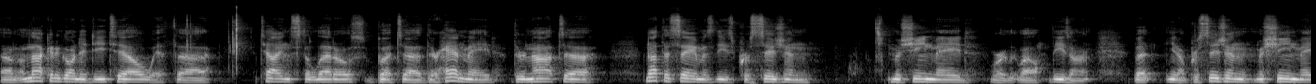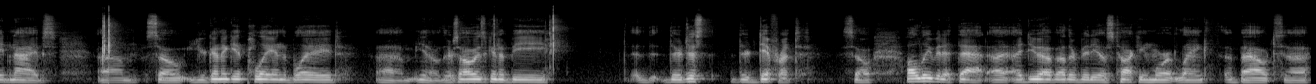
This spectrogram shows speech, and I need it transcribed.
Um, I'm not going to go into detail with uh, Italian stilettos, but uh, they're handmade. They're not uh, not the same as these precision machine-made, or well, these aren't, but you know, precision machine-made knives. Um, so you're going to get play in the blade. Um, you know, there's always going to be. They're just they're different. So I'll leave it at that. I, I do have other videos talking more at length about uh,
